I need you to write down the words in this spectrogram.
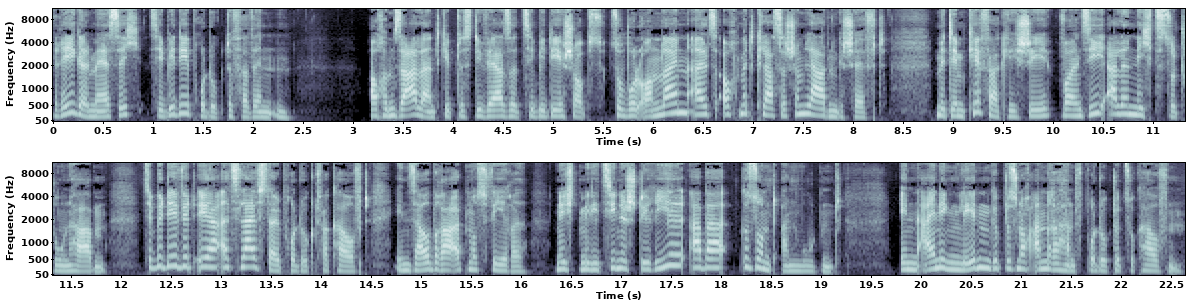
regelmäßig CBD-Produkte verwenden. Auch im Saarland gibt es diverse CBD-Shops, sowohl online als auch mit klassischem Ladengeschäft. Mit dem Kiffer-Klischee wollen sie alle nichts zu tun haben. CBD wird eher als Lifestyle-Produkt verkauft, in sauberer Atmosphäre. Nicht medizinisch steril, aber gesund anmutend. In einigen Läden gibt es noch andere Hanfprodukte zu kaufen.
